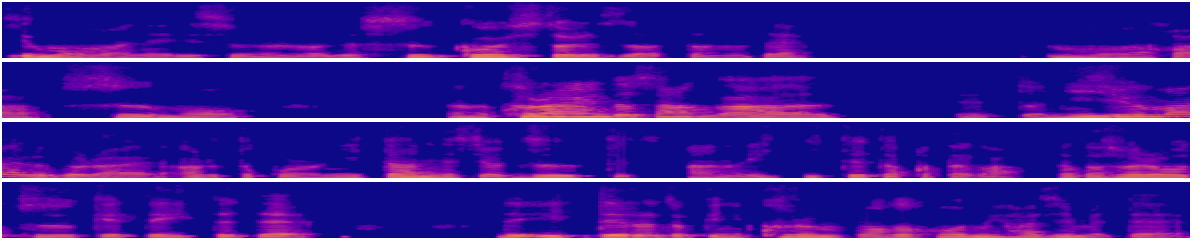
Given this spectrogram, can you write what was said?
ジムをマネージするので、すっごいストレスだったので、もうだから、すも、あの、クライアントさんが、えっと、20マイルぐらいあるところにいたんですよ。ずーっと、あの、行ってた方が。だからそれを続けて行ってて、で、行ってる時に車が混み始めて、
